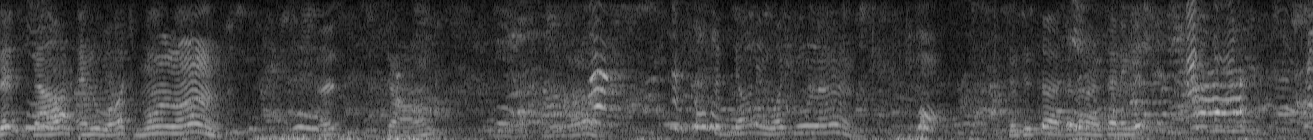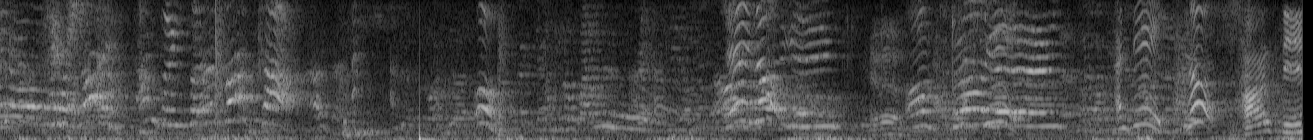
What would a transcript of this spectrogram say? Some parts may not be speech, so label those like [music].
Sit down and watch Mulan. Sit down. Mulan. Sit down and watch Mulan. Your sister doesn't understand English? Auntie, no! Auntie.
